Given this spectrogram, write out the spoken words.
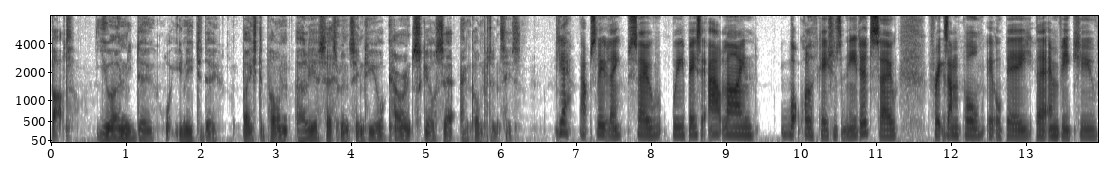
But you only do what you need to do based upon early assessments into your current skill set and competencies. Yeah, absolutely. So we basically outline what qualifications are needed. So, for example, it will be the NVQ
